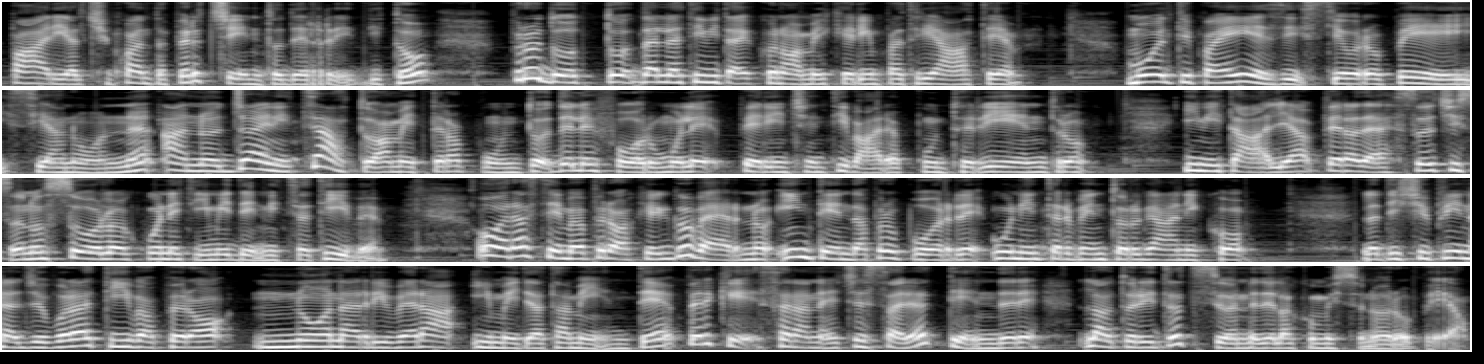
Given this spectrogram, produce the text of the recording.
pari al 50% del reddito prodotto dalle attività economiche rimpatriate. Molti paesi, sia europei sia non, hanno già iniziato a mettere a punto delle formule per incentivare appunto il rientro. In Italia per adesso ci sono solo alcune timide iniziative. Ora sembra però che il governo intenda proporre un intervento organico. La disciplina agevolativa però non arriverà immediatamente perché sarà necessario attendere l'autorizzazione della Commissione europea.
